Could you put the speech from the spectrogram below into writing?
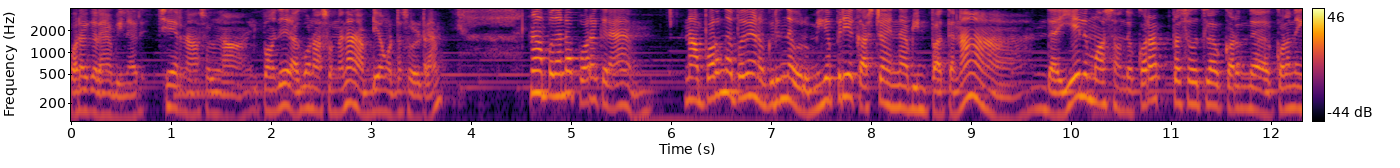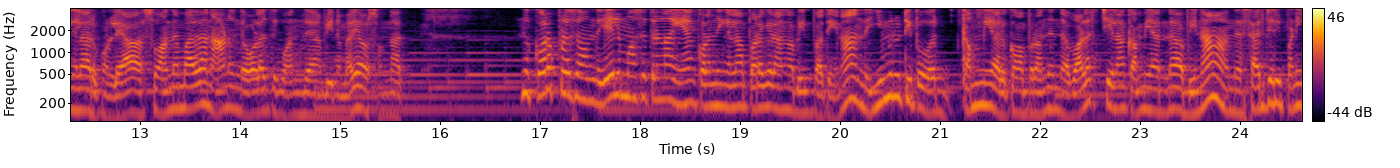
பிறக்கிறேன் அப்படின்னாரு. சரி நான் சொல்லலாம். இப்போ வந்து ரகு நான் சொன்னதான் நான் அப்படியே உங்கள்கிட்ட சொல்கிறேன் நான் அப்போ தாண்டா பிறக்கிறேன். நான் பிறந்தப்பவே எனக்கு இருந்த ஒரு மிகப்பெரிய கஷ்டம் என்ன அப்படின்னு பார்த்தோன்னா இந்த ஏழு மாதம் அந்த குறை பிரசவத்தில் குழந்தைங்களாம் இருக்கும் இல்லையா? ஸோ அந்த மாதிரி தான் நானும் இந்த உலகத்துக்கு வந்தேன் அப்படின்ற மாதிரி அவர் சொன்னார். இந்த குறப்பிரசவம் அந்த ஏழு மாதத்துலலாம் ஏன் குழந்தைங்கள்லாம் பிறகுறாங்க அப்படின்னு பார்த்தீங்கன்னா அந்த இம்யூனிட்டி பவர் கம்மியாக இருக்கும். அப்புறம் வந்து இந்த வளர்ச்சியெல்லாம் கம்மியாக இருந்தால் அப்படின்னா அந்த சர்ஜரி பண்ணி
